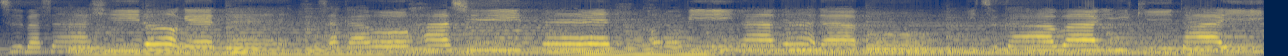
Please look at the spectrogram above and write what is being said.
翼広げて坂を走って転びながらもいつかは行きたい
